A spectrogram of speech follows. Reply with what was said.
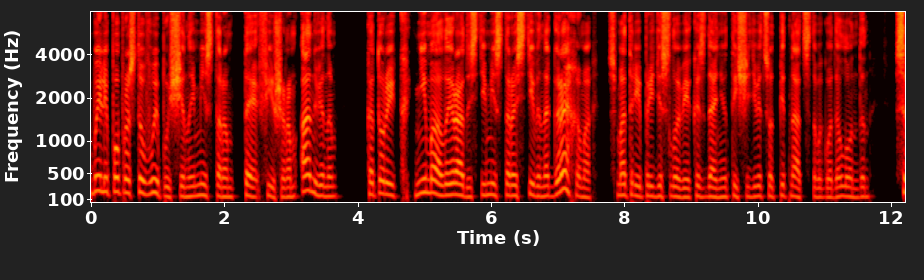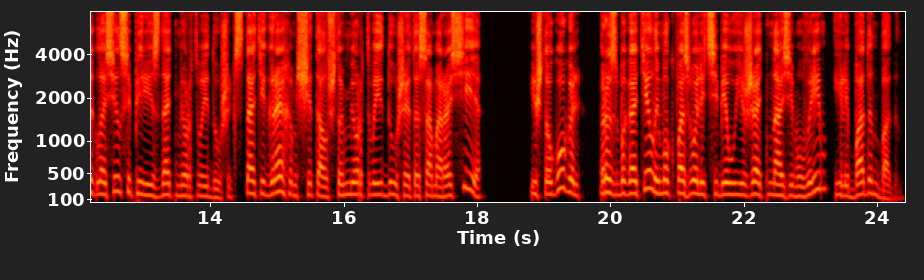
были попросту выпущены мистером Т. Фишером Анвином, который к немалой радости мистера Стивена Грэхэма, смотри предисловие к изданию 1915 года «Лондон», согласился переиздать «Мертвые души». Кстати, Грэхэм считал, что «Мертвые души» — это сама Россия, и что Гоголь разбогател и мог позволить себе уезжать на зиму в Рим или Баден-Баден.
